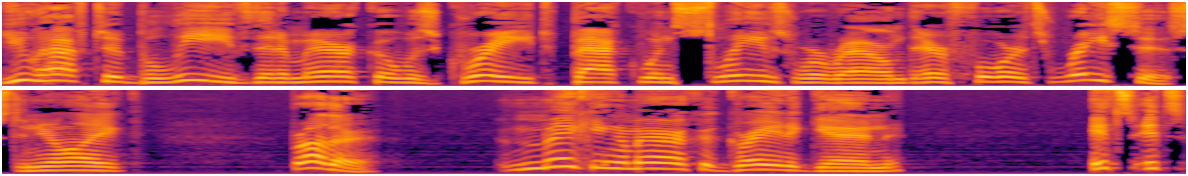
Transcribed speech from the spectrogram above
you have to believe that America was great back when slaves were around, therefore it's racist. And you're like, brother, making America great again it's it's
